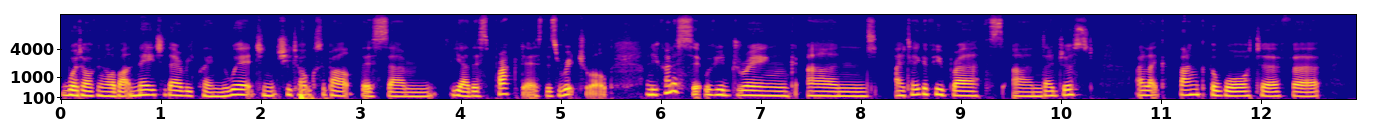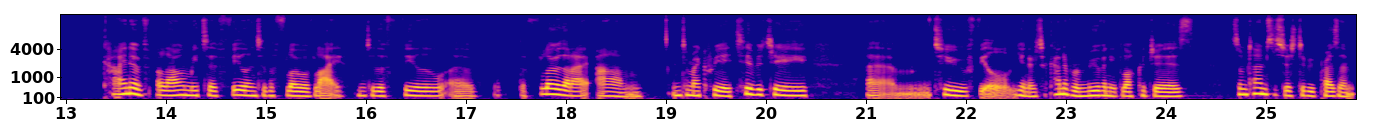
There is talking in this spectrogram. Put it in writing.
we're talking all about nature there, reclaim the witch, and she talks about this, um, yeah, this practice, this ritual, and you kind of sit with your drink, and I take a few breaths, and I just, I like thank the water for kind of allowing me to feel into the flow of life, into the feel of the flow that I am, into my creativity, um, to feel, you know, to kind of remove any blockages. Sometimes it's just to be present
